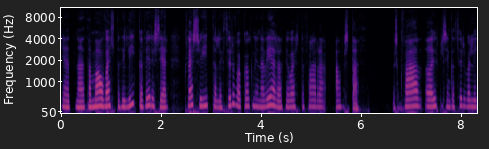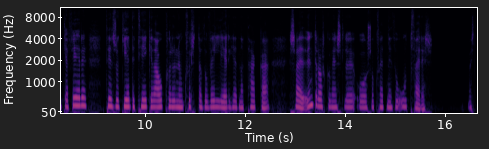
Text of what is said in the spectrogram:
hérna það má velta því líka fyrir sér hversu ítaleg þurfa gögnin að vera þegar þú ert að fara af stað Veist, hvað aða upplýsingar þurfa líka fyrir til þess að geti tekið ákverðunum hvort að þú viljir hérna taka svæðið undir orkuvinnslu og svo hvernig þú útfærir. Veist,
